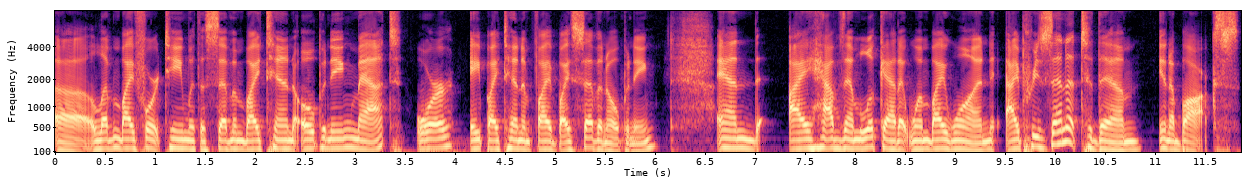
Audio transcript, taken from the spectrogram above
a 11 by 14 with a 7 by 10 opening mat or 8 by 10 and 5 by 7 opening and I have them look at it one by one. I present it to them in a box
